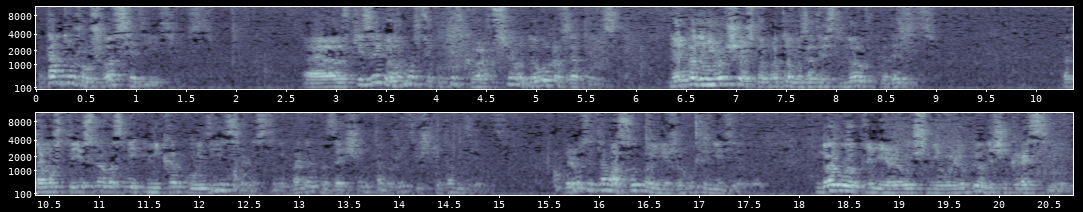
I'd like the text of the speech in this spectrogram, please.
А там тоже ушла вся деятельность. Э, в Кизеле вы можете купить квартиру долларов за 300. Но я, правда, не ручаюсь, что потом вы за 300 долларов продадите. Потому что если у вас нет никакой деятельности, непонятно, зачем там жить и что там делать. Люди там особо и не живут и не делают. Другой пример, я очень его люблю, он очень красивый.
